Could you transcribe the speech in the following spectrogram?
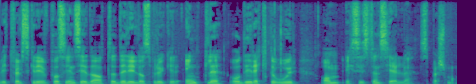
Huitfeldt skriver på sin side at De Lillos bruker enkle og direkte ord om eksistensielle spørsmål.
